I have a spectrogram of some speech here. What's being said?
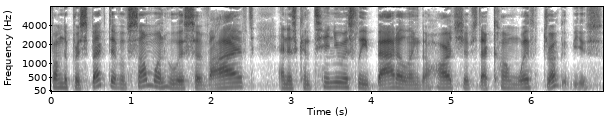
from the perspective of someone who has survived and is continuously battling the hardships that come with drug abuse.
